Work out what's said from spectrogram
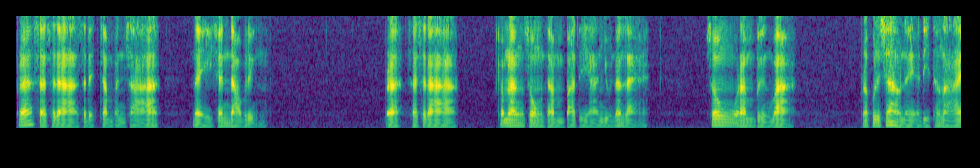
พระศาสดาเสด็จจำพรรษาในชั้นดาวดึง พระศาสดากำลังทรงทำปาฏิหาริย์อยู่นั่นแหละ ทรงรำพึงว่า พระพุทธเจ้าในอดีตทั้งหลาย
